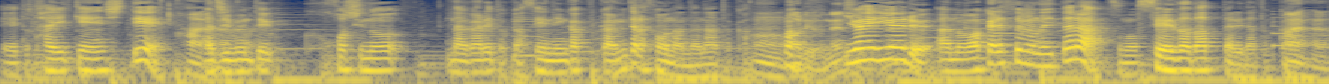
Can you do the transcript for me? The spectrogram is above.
えっと体験して、はいはいはい。あ自分って星の流れとか生年月日から見たらそうなんだなとか、うんまあるよね。いわゆるあの分かりやすいもので言ったらその星座だったりだとか、はいはいはい。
